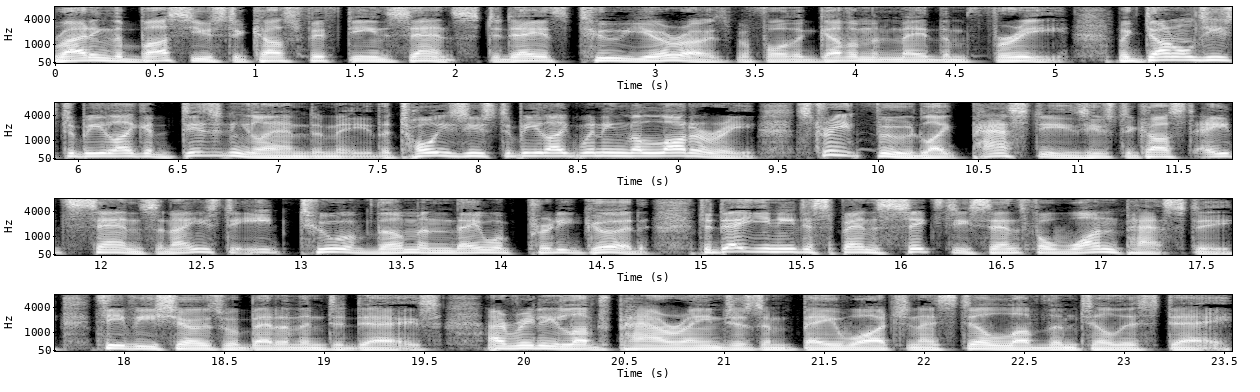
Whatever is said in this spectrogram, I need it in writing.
Riding the bus used to cost 15 cents. Today it's 2 euros before the government made them free. McDonald's used to be like a Disneyland to me. The toys used to be like winning the lottery. Street food like pasties used to cost 8 cents, and I used to eat two of them, and they were pretty good. Today you need to spend 60 cents for one pasty. TV shows were better than today's. I really loved Power Rangers and Baywatch, and I still love them till this day.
